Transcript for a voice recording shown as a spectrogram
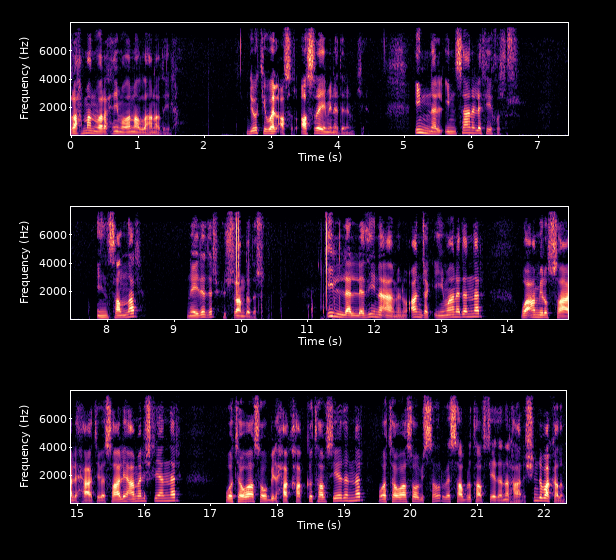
Rahman ve Rahim olan Allah'ın adıyla. Diyor ki vel asr. Asra yemin ederim ki. İnnel insane lefî husur. İnsanlar neydedir? Hüsrandadır. İllellezîne amenu. Ancak iman edenler ve amilus salihati ve salih amel işleyenler ve tevasav bil hak hakkı tavsiye edenler ve tevasav bis sabır ve sabrı tavsiye edenler hariç. Şimdi bakalım.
